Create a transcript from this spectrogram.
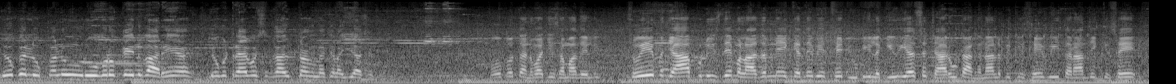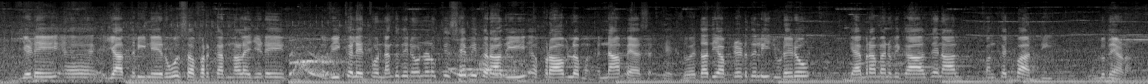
ਕਿਉਂਕਿ ਲੋਕਾਂ ਨੂੰ ਰੋਕ ਰੋਕ ਕੇ ਨਗਾ ਰਹੇ ਆ ਕਿਉਂਕਿ ਟ੍ਰੈਫਿਕ ਸਰਕਾਰ ਢੰਗ ਨਾਲ ਚਲਾਈ ਜਾ ਸਕੇ ਬਹੁਤ ਬਹੁਤ ਧੰਨਵਾਦ ਜੀ ਸਮਾਂ ਦੇਣ ਲਈ। ਸੋ ਇਹ ਪੰਜਾਬ ਪੁਲਿਸ ਦੇ ਮੁਲਾਜ਼ਮ ਨੇ ਕਹਿੰਦੇ ਵੀ ਇੱਥੇ ਡਿਊਟੀ ਲੱਗੀ ਹੋਈ ਹੈ ਸੁਚਾਰੂ ਢੰਗ ਨਾਲ ਵੀ ਕਿਸੇ ਵੀ ਤਰ੍ਹਾਂ ਦੀ ਕਿਸੇ ਜਿਹੜੇ ਯਾਤਰੀ ਨੇ ਰੋਜ਼ ਸਫ਼ਰ ਕਰਨ ਵਾਲੇ ਜਿਹੜੇ ਵਹੀਕਲ ਇੱਥੋਂ ਲੰਘਦੇ ਨੇ ਉਹਨਾਂ ਨੂੰ ਕਿਸੇ ਵੀ ਤਰ੍ਹਾਂ ਦੀ ਪ੍ਰੋਬਲਮ ਨਾ ਪੈ ਸਕੇ। ਸੋ ਇਦਾਂ ਦੀ ਅਪਡੇਟ ਦੇ ਲਈ ਜੁੜੇ ਰਹੋ ਕੈਮਰਾਮੈਨ ਵਿਕਾਸ ਦੇ ਨਾਲ ਪੰਕਜ ਭਾਰਤੀ। ਲੁਧਿਆਣਾ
